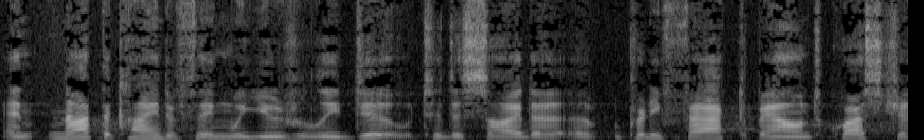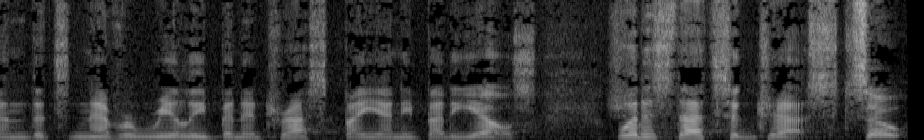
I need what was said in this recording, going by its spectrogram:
and not the kind of thing we usually do to decide a, a pretty fact-bound question that's never really been addressed by anybody else. What does that suggest? So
